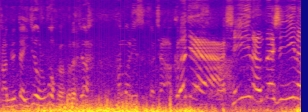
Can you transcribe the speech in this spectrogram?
그럼 일단 이제 울고. 어, 그래. 자, 한 마리 있을까? 자, 그러자. 신이 난다, 신이 나.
